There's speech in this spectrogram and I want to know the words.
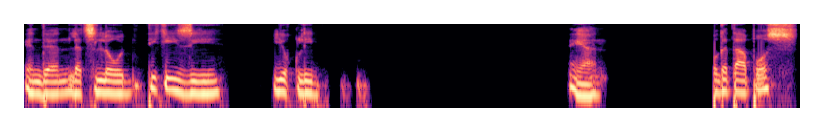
and then let's load TKZ Euclid. Ayan. Pagkatapos,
